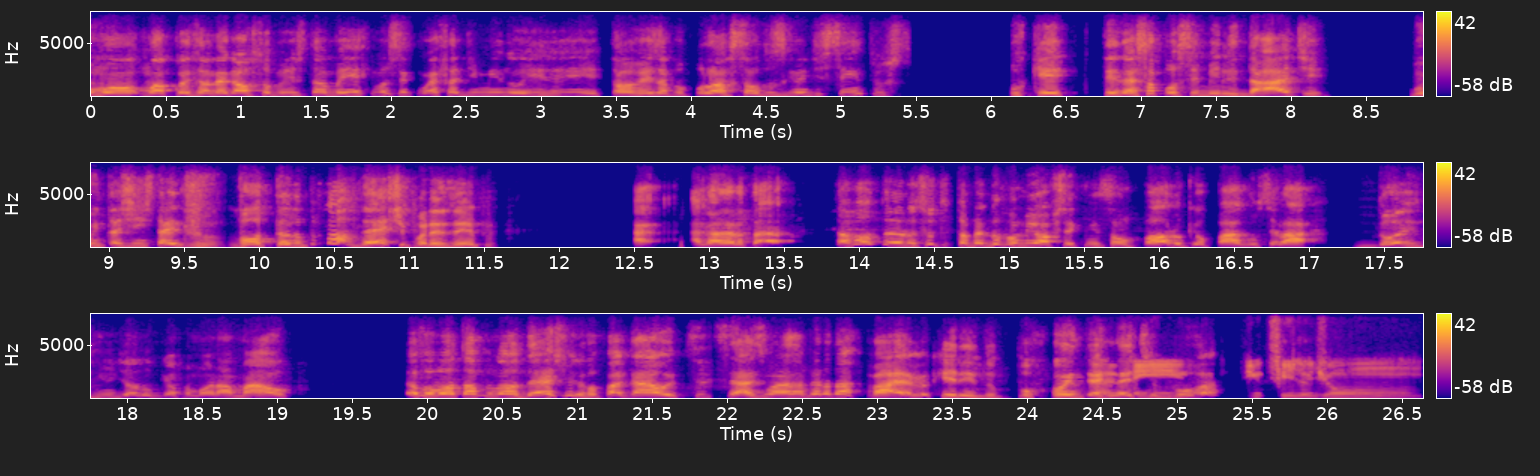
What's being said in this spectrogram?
Uma, uma coisa legal sobre isso também é que você começa a diminuir talvez a população dos grandes centros. Porque tendo essa possibilidade, muita gente está voltando para o Nordeste, por exemplo. A, a, galera tá, tá voltando. Se eu tô trabalhando no home office aqui em São Paulo, que eu pago, sei lá, 2 mil de aluguel para morar mal, eu vou voltar para o Nordeste, eu vou pagar 800 reais e morar na beira da praia, meu querido. Por uma internet é, tem, boa. Tem filho de um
